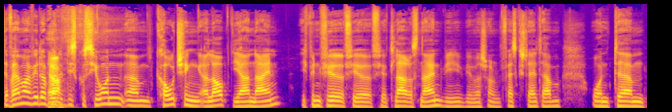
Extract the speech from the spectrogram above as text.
da war mal wieder ja. bei der Diskussion, ähm, Coaching erlaubt, ja, nein. Ich bin für, für, für klares Nein, wie, wie wir schon festgestellt haben. Und ähm,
